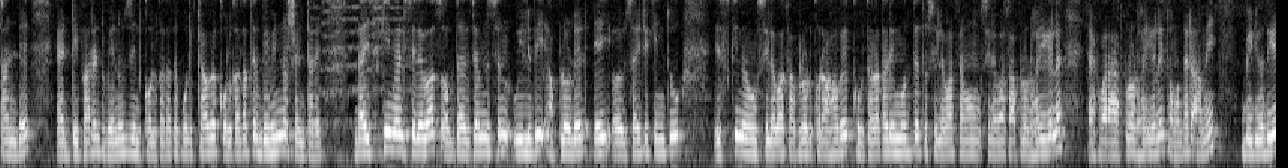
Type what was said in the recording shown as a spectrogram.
Sunday at different venues in কলকাতাতে পরীক্ষা হবে কলকাতাতে বিভিন্ন সেন্টারে the scheme and syllabus of the examination will be uploaded এই ওয়েবসাইটে কিন্তু স্কিম এবং সিলেবাস আপলোড করা হবে। খুব তাড়াতাড়ির মধ্যে তো সিলেবাস এবং সিলেবাস আপলোড হয়ে গেলে, একবার আপলোড হয়ে গেলেই তোমাদের আমি ভিডিও দিয়ে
